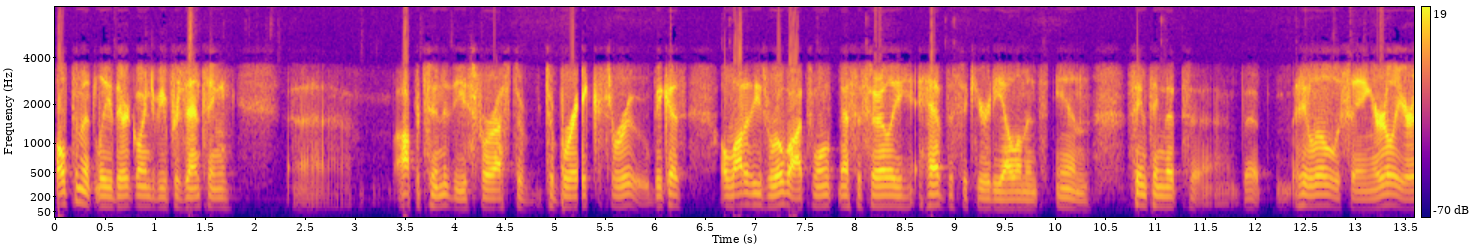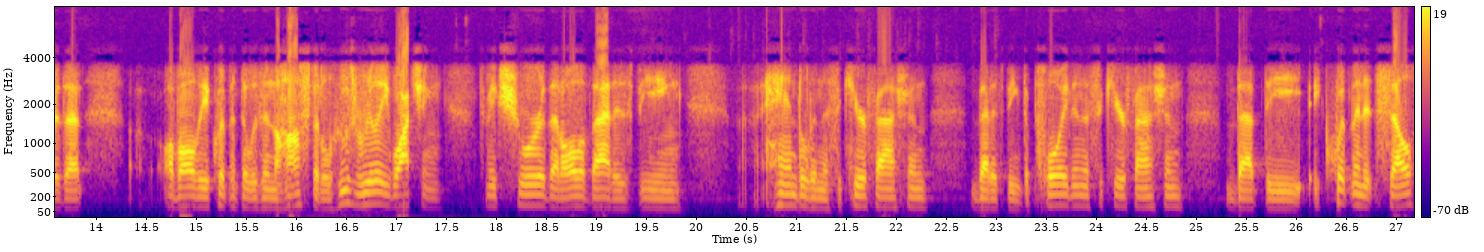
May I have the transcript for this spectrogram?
ultimately they're going to be presenting uh, opportunities for us to to break through because a lot of these robots won't necessarily have the security elements in. Same thing that uh, that Hillel was saying earlier that of all the equipment that was in the hospital, who's really watching to make sure that all of that is being uh, handled in a secure fashion, that it's being deployed in a secure fashion, that the equipment itself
